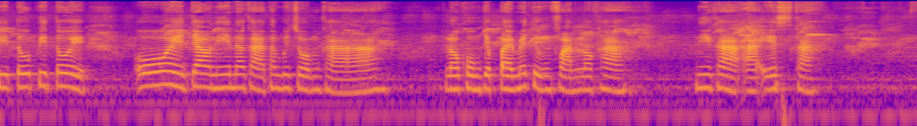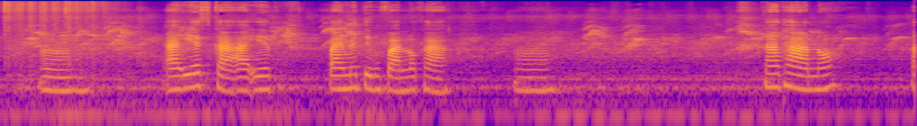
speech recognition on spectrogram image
พี่ตุ๊พี่ตุ้ยโอ้ยเจ้านี้นะคะท่านผู้ชมค่ะ เราคงจะไปไม่ถึงฝันหรอกค่ะ นี่ค่ะ RS ค่ะอืม RS ค่ะ RS ไปไม่ถึงฝันหรอกค่ะอืม น่าทานเนาะข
